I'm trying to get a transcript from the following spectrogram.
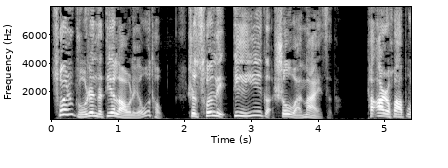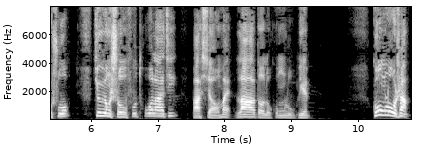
村主任的爹老刘头是村里第一个收完麦子的，他二话不说，就用手扶拖拉机把小麦拉到了公路边。公路上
